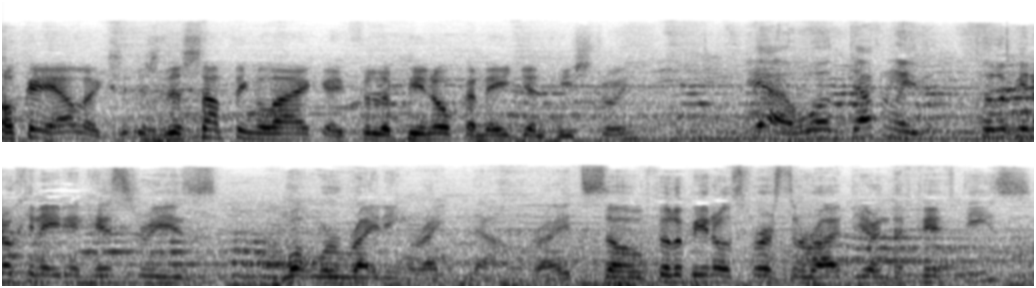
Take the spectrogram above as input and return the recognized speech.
Okay, Alex, is this something like a Filipino-Canadian history? Yeah, well, definitely. Filipino-Canadian history is what we're writing right now, right? So Filipinos first arrived here in the 50s,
